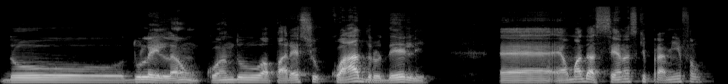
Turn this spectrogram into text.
do... do leilão, quando aparece o quadro dele, é, é uma das cenas que para mim falou,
